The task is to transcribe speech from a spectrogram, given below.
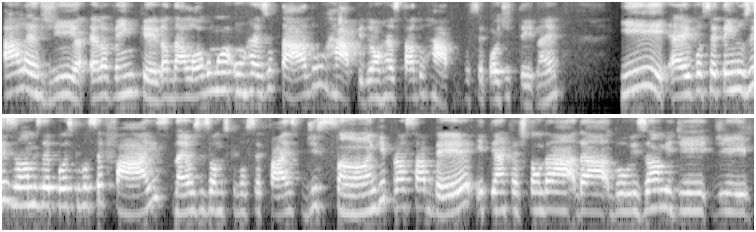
A alergia, ela vem que ela dá logo uma, um resultado rápido, é um resultado rápido, você pode ter, né? E aí você tem os exames depois que você faz, né? Os exames que você faz de sangue para saber, e tem a questão da, da do exame de, de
